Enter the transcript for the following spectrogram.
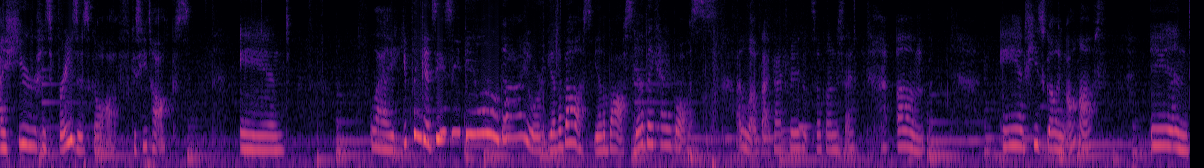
I hear his phrases go off because he talks, and like you think it's easy being a little guy, or you're the boss, you're the boss, you're the big hairy boss. I love that catchphrase. It's so fun to say. Um, and he's going off. And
